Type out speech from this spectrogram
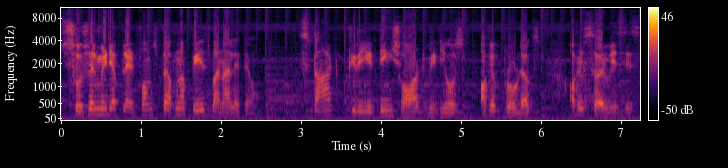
सोशल मीडिया प्लेटफॉर्म्स पे अपना पेज बना लेते हो start creating short videos of your products of your services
